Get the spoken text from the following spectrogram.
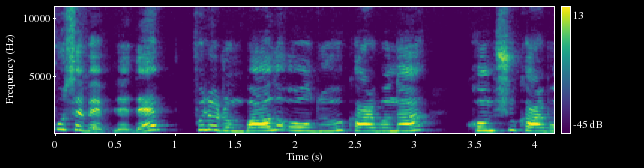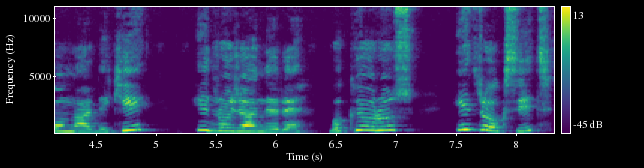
Bu sebeple de florun bağlı olduğu karbona komşu karbonlardaki hidrojenlere bakıyoruz. Hidroksit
